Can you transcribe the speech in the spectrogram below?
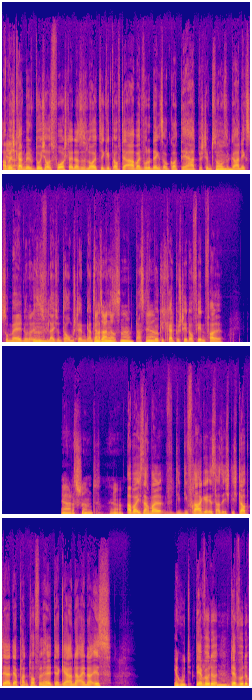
Aber Ja. ich kann mir durchaus vorstellen, dass es Leute gibt auf der Arbeit, wo du denkst, oh Gott, der hat bestimmt zu Hause Mhm. gar nichts zu melden und dann ist es Mhm. vielleicht unter Umständen ganz, Ganz anders. anders, ne? Das, die. Möglichkeit besteht auf jeden Fall. Ja, das stimmt. Ja. Aber ich sag mal, die, die Frage ist, also ich, ich glaube, der, der Pantoffelheld, der gerne einer ist, ja, gut. der aber- würde, Hm. der würde.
